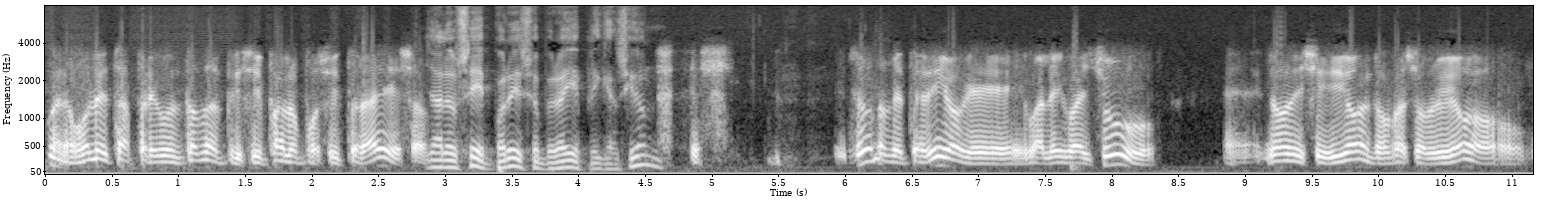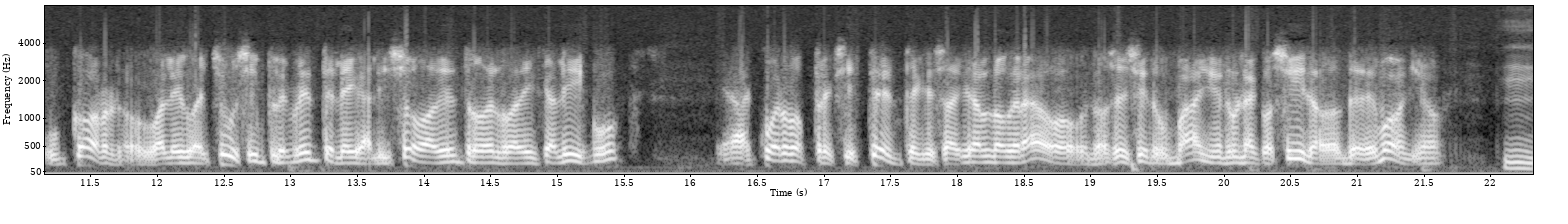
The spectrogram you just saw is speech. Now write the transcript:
Bueno, vos le estás preguntando al principal opositor a eso. Ya lo sé, por eso, pero hay explicación. Yo lo que te digo que Gualeguaychú eh, no decidió, no resolvió un corno. Gualeguaychú simplemente legalizó adentro del radicalismo acuerdos preexistentes que se habían logrado, no sé si en un baño, en una cocina, donde demonio. Mm.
